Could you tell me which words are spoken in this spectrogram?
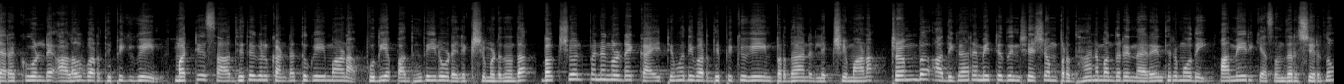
ചരക്കുകളുടെ അളവ് വർദ്ധിപ്പിക്കുകയും മറ്റ് സാധ്യതകൾ കണ്ടെത്തുകയുമാണ് പുതിയ പദ്ധതിയിലൂടെ ലക്ഷ്യമിടുന്നത്. ഭക്ഷ്യോൽപ്പന്നങ്ങളുടെ കയറ്റുമതി വർദ്ധിപ്പിക്കുകയും പ്രധാന ലക്ഷ്യമാണ്. ട്രംപ് അധികാരമേറ്റതിനു ശേഷം പ്രധാനമന്ത്രി നരേന്ദ്രമോദി അമേരിക്ക സന്ദർശിച്ചിരുന്നു.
